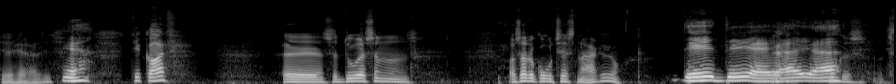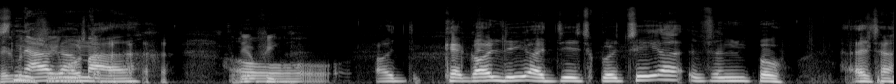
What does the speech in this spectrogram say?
Det er herligt. Ja, Det er godt. Øh, så du er sådan... Og så er du god til at snakke jo. det, det er jeg. Jeg syge snakker meget. Så det er jo fint. og, og kan godt lide at diskutere sådan på, altså,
